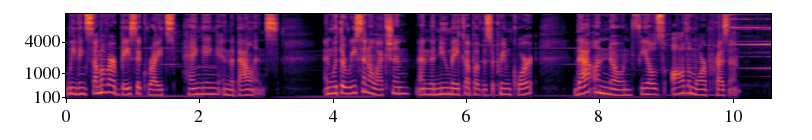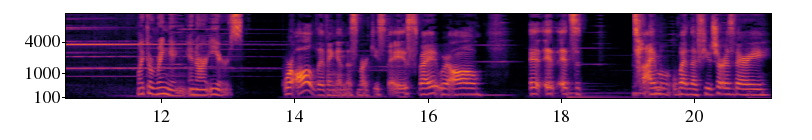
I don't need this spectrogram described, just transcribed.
leaving some of our basic rights hanging in the balance. And with the recent election and the new makeup of the Supreme Court, that unknown feels all the more present like a ringing in our ears. We're all living in this murky space, right? We're all, it, it, it's a time when the future is very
